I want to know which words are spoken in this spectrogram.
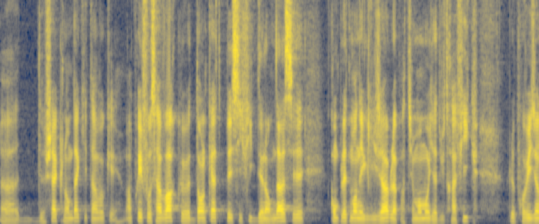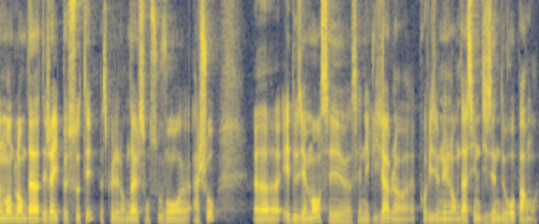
euh, de chaque lambda qui est invoqué. Après, il faut savoir que dans le cas spécifique des lambda, c'est complètement négligeable. À partir du moment où il y a du trafic, le provisionnement de lambda, déjà, il peut sauter, parce que les lambda, elles sont souvent à chaud. Euh, et deuxièmement, c'est euh, négligeable. Hein. Provisionner lambda, c'est une dizaine d'euros par mois.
